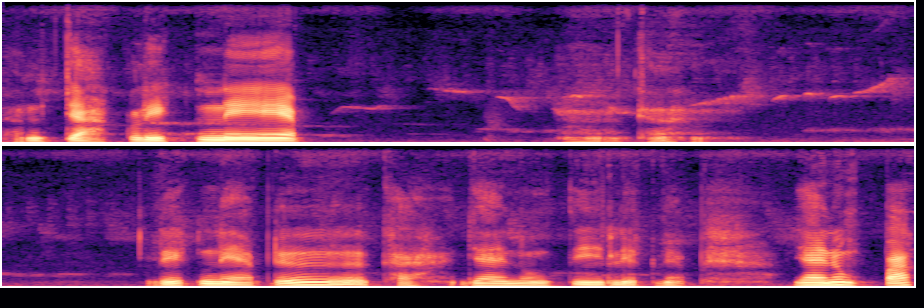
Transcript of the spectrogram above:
ทำจากเหล็กแหนบค่ะ เล็กแหนบเด้อค่ะยายน้องตีเล็กแหนบยายน้องปัก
